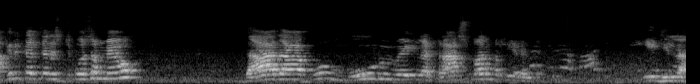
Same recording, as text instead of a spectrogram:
అగ్రికల్చరిస్ట్ కోసం మేము దాదాపు మూడు వేల ట్రాన్స్ఫార్మర్లు ఇవ్వడం జరిగింది ఈ జిల్లా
